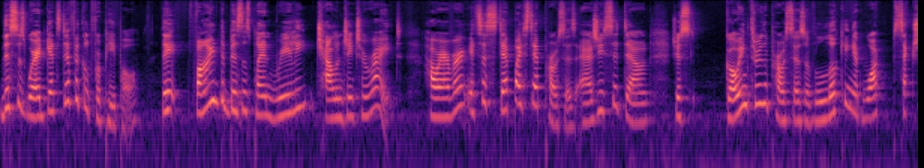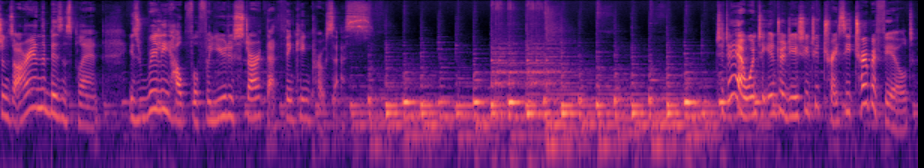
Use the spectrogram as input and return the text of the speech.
this is where it gets difficult for people. They find the business plan really challenging to write. However, it's a step by step process as you sit down, just going through the process of looking at what sections are in the business plan is really helpful for you to start that thinking process. Today, I want to introduce you to Tracy Turberfield,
